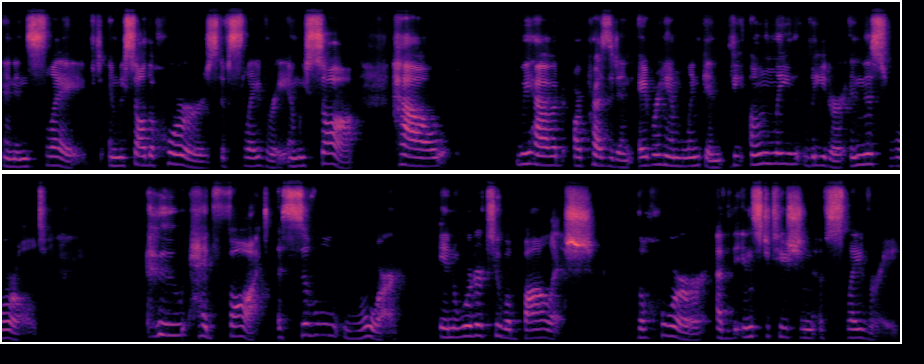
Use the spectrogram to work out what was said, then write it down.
and enslaved, and we saw the horrors of slavery, and we saw how we had our president, Abraham Lincoln, the only leader in this world who had fought a civil war in order to abolish the horror of the institution of slavery.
